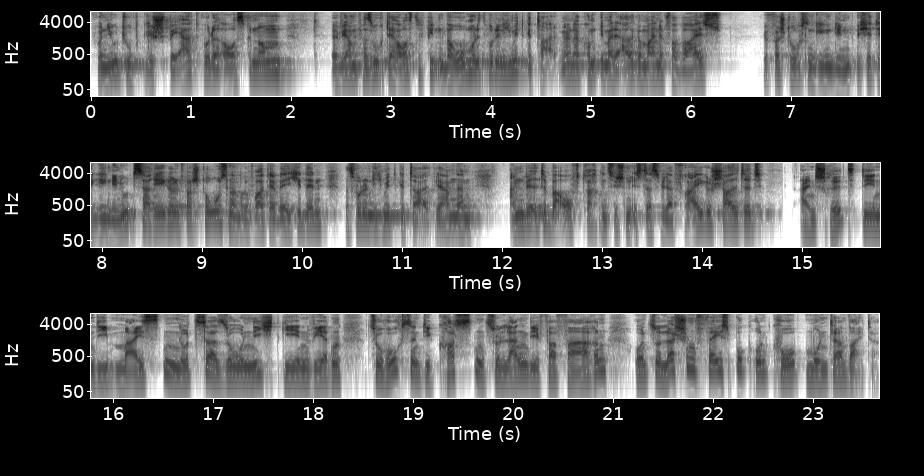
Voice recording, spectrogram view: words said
von YouTube gesperrt, wurde rausgenommen. Wir haben versucht herauszufinden, warum und es wurde nicht mitgeteilt. Ne? Da kommt immer der allgemeine Verweis, wir verstoßen gegen die, ich hätte gegen die Nutzerregeln verstoßen, aber gefragt, ja, welche denn? Das wurde nicht mitgeteilt. Wir haben dann Anwälte beauftragt. Inzwischen ist das wieder freigeschaltet. Ein Schritt, den die meisten Nutzer so nicht gehen werden. Zu hoch sind die Kosten, zu lang die Verfahren und so löschen Facebook und Co. munter weiter.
